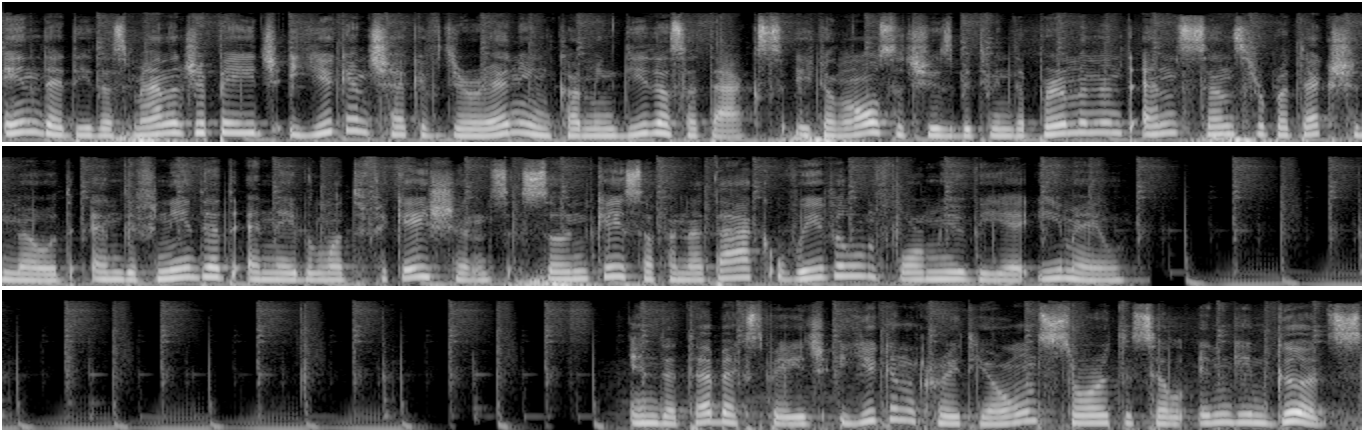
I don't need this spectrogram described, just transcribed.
In the DDoS Manager page, you can check if there are any incoming DDoS attacks. You can also choose between the permanent and sensor protection mode, and if needed, enable notifications, so in case of an attack, we will inform you via email. In the Tebex page, you can create your own store to sell in-game goods.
